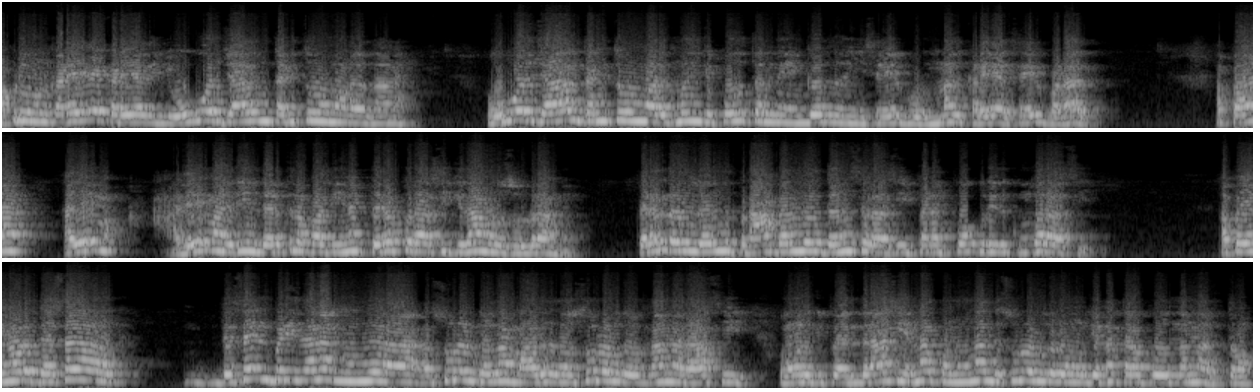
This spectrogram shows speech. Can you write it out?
அப்படி ஒண்ணு கிடையவே கிடையாது. இங்க ஒவ்வொரு ஜாதகம் தனித்துவமானது தானே. ஒவ்வொரு ஜாதகம் தனித்துவமா இருக்கும்போது இங்க பொதுத்தன்மை எங்க இருந்து நீங்க செயல்படும்னா அது கிடையாது செயல்படாது. அப்ப அதே அதே மாதிரி இந்த இடத்துல பாத்தீங்கன்னா பிறப்பு ராசிக்கு தான் அவங்க சொல்றாங்க. பிறந்ததுல இருந்து இப்ப நான் பிறந்தது தனுசு ராசி இப்ப எனக்கு போகக்கூடியது கும்பராசி அப்ப என்னோட தசா டிசைன் படி தானே அங்க சூழல்கள் தான் மாறுது. அந்த சூழல்கள் தானே ராசி. உங்களுக்கு இப்ப இந்த ராசி என்ன பண்ணுவோம்னா அந்த சூழல்கள் உங்களுக்கு என்ன தரப்போகுதுன்னு தானே அர்த்தம்.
